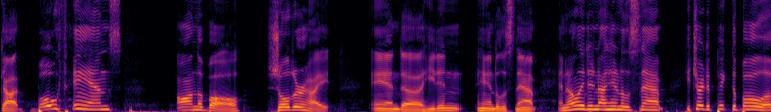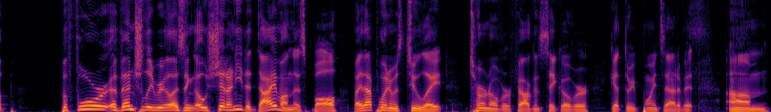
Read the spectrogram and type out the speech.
got both hands on the ball, shoulder height, and uh, he didn't handle the snap. And not only did not handle the snap, he tried to pick the ball up before eventually realizing, oh shit, I need to dive on this ball. By that point, it was too late. Turnover. Falcons take over, get three points out of it. Um,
